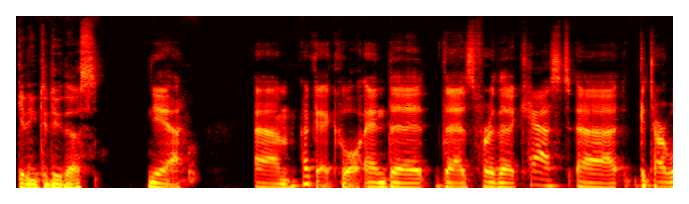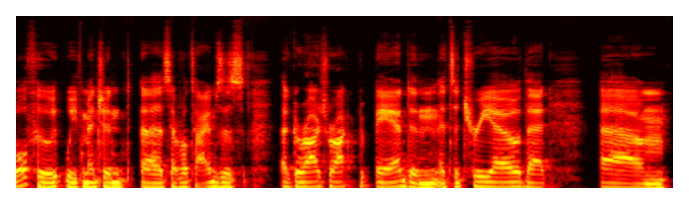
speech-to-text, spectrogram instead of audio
getting to do this. Yeah. Um, okay, cool. And the, the as for the cast, uh, Guitar Wolf, who we've mentioned uh, several times, is a garage rock band, and it's a trio that um,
